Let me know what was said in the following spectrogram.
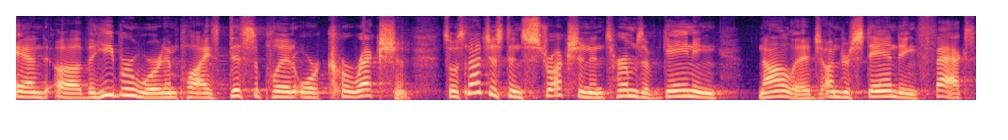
And uh, the Hebrew word implies discipline or correction. So it's not just instruction in terms of gaining knowledge, understanding facts,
